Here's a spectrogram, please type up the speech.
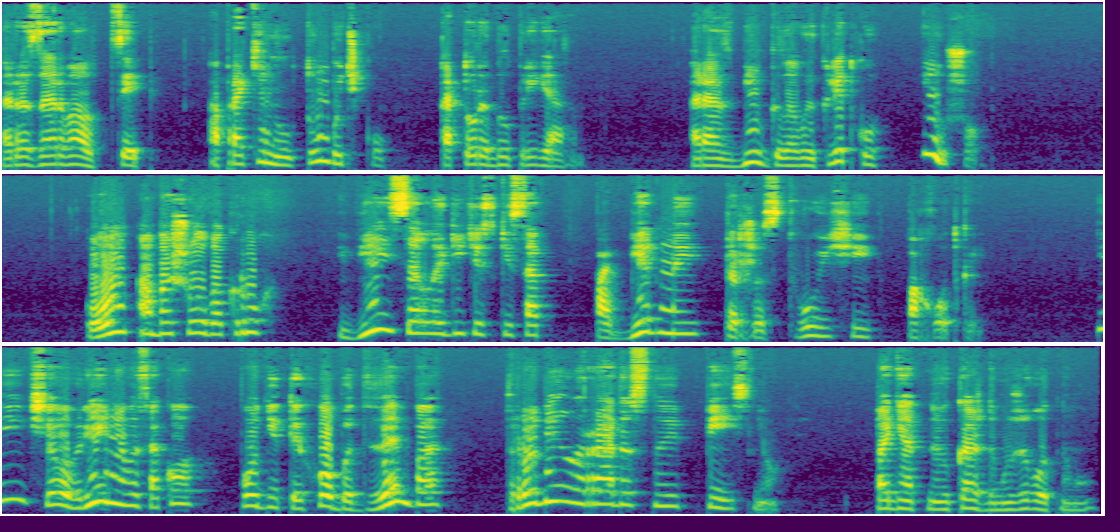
Разорвал цепь, опрокинул тумбочку, которой был привязан, разбил головой клетку и ушел. Он обошел вокруг весь зоологический сад победной торжествующей походкой. И все время высоко поднятый хобот Земба трубил радостную песню, понятную каждому животному.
